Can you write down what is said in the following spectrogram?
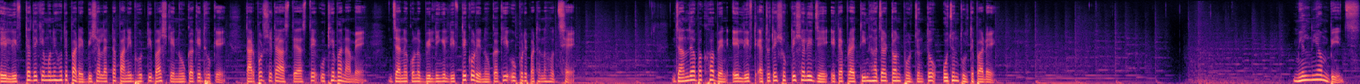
এই লিফটটা দেখে মনে হতে পারে বিশাল একটা পানি ভর্তি বাসকে নৌকাকে ঢুকে, তারপর সেটা আস্তে আস্তে উঠে বা নামে, যেন কোনো বিল্ডিংয়ে লিফটে করে নৌকাকে উপরে পাঠানো হচ্ছে। জানলে অবাক হবেন, এই লিফট এতটাই শক্তিশালী যে এটা প্রায় তিন হাজার টন পর্যন্ত ওজন তুলতে পারে। মিলনিয়াম ব্রিজ।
